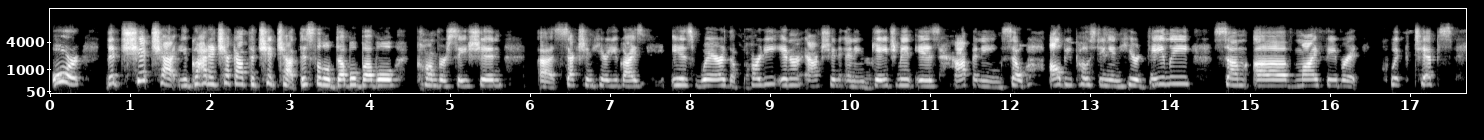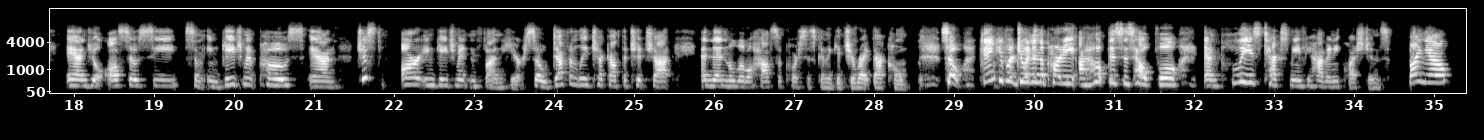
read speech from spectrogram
Or the chit chat, you got to check out the chit chat, this little double bubble conversation uh, section here, you guys, is where the party interaction and engagement is happening. So I'll be posting in here daily some of my favorite quick tips and you'll also see some engagement posts and just our engagement and fun here. So definitely check out the chit chat. And then the little house, of course, is going to get you right back home. So thank you for joining the party. I hope this is helpful. And please text me if you have any questions. Bye now.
